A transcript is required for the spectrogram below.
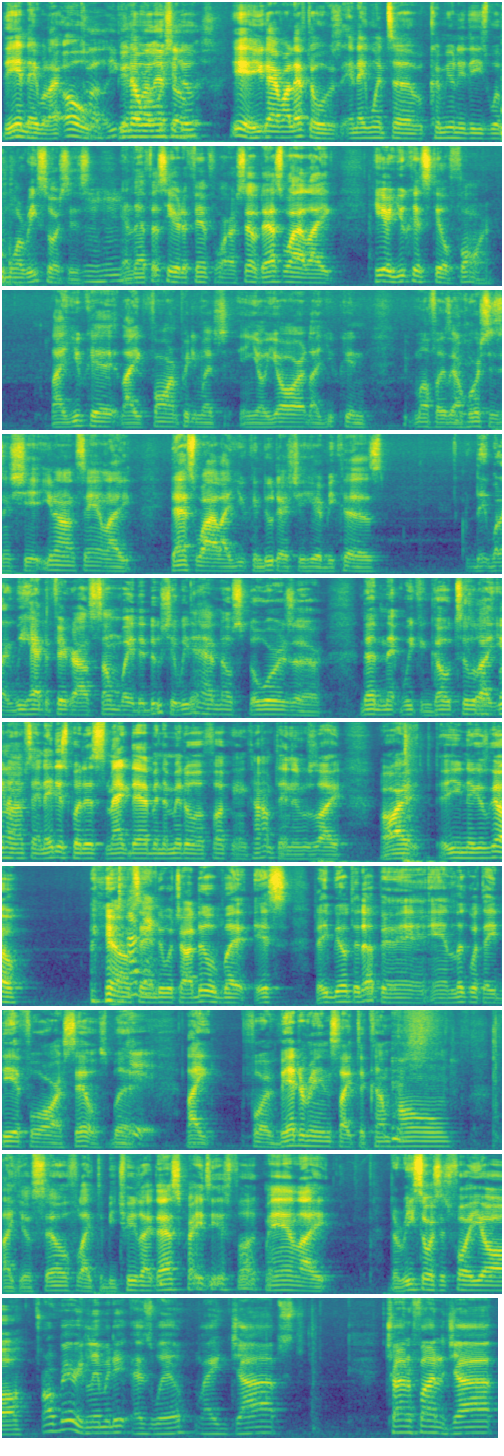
then they were like, oh, Oh, you you, know what we should do? Yeah, you got our leftovers, and they went to communities with more resources Mm-hmm. and left us here to fend for ourselves. That's why, like, here you can still farm. Like you could like farm pretty much in your yard. Like you can, motherfuckers got horses and shit. You know what I'm saying? Like that's why like you can do that shit here because they were like we had to figure out some way to do shit. We didn't have no stores or nothing that we can go to. Like you know what I'm saying? They just put us smack dab in the middle of fucking Compton and it was like, all right, you niggas go. you know what I'm I saying? think- Do what y'all do. But it's they built it up and and look what they did for ourselves. But Yeah. like for veterans, like to come home, like yourself, like to be treated like that's crazy as fuck, man. Like the resources for y'all. are very limited as well. Like jobs, trying to find a job,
